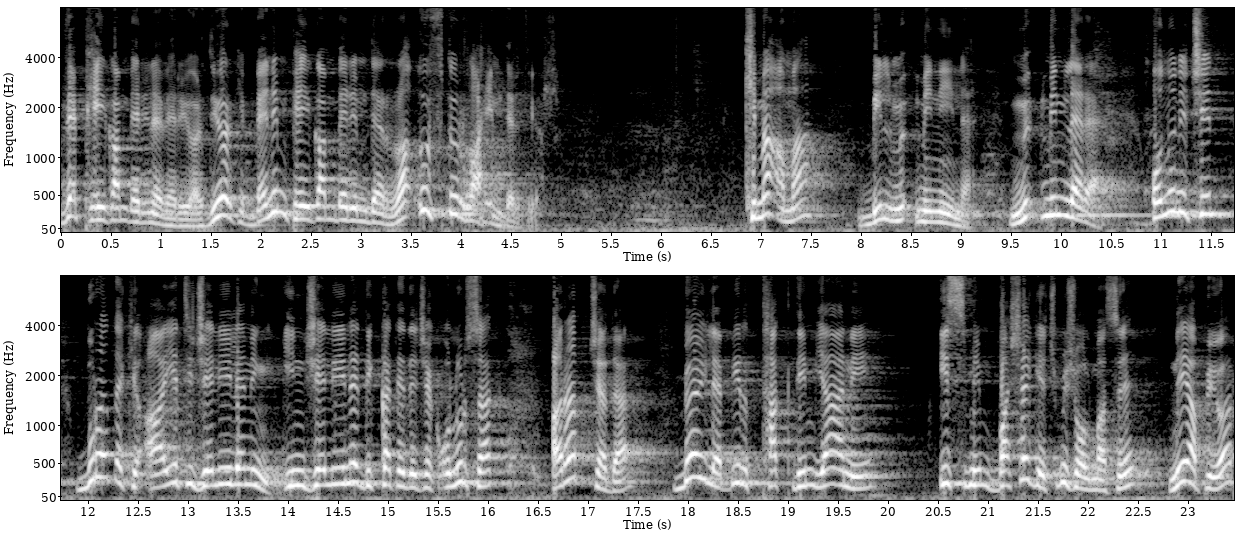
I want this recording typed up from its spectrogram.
ve peygamberine veriyor. Diyor ki benim peygamberim de Rauf'tur, Rahim'dir diyor. Kime ama? Bil müminine. Müminlere. Onun için buradaki ayeti celilenin inceliğine dikkat edecek olursak Arapçada böyle bir takdim yani ismin başa geçmiş olması ne yapıyor?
